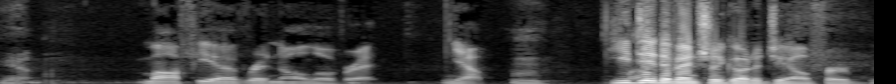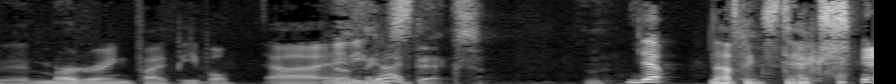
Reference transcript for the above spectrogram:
Yeah. Mafia written all over it. Yeah. He did eventually go to jail for uh, murdering five people, uh, and he Nothing died. sticks. Yep. Nothing sticks.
